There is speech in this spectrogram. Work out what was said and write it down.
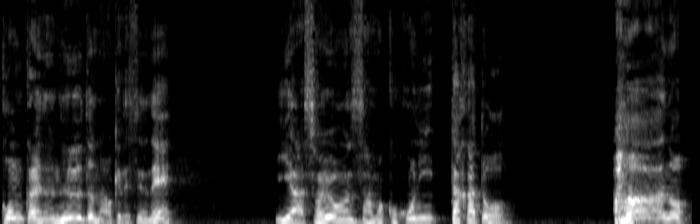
今回のヌードなわけですよね。いや、ソヨンさんはここに行ったかと。ああの、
